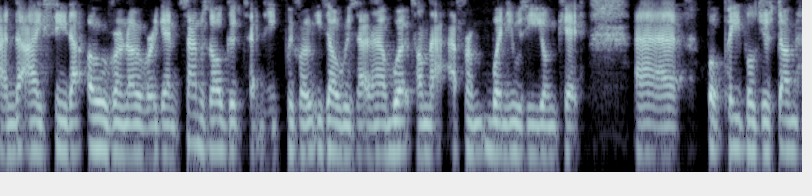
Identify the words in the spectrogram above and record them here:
And I see that over and over again. Sam's got a good technique. he's always had, and I worked on that from when he was a young kid. Uh, but people just don't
